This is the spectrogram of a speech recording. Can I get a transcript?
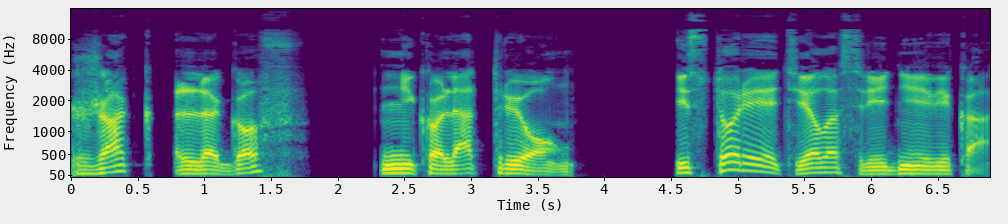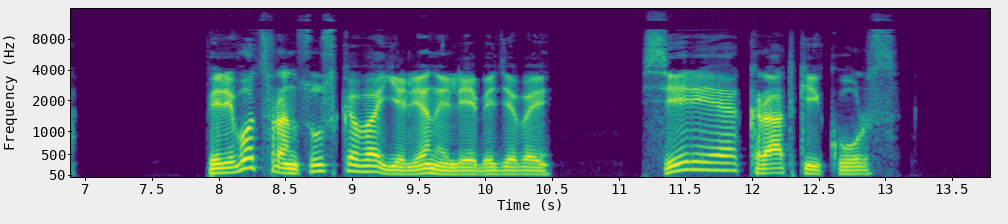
Жак Легоф, Николя Трюон. История тела в средние века. Перевод с французского Елены Лебедевой. Серия «Краткий курс».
